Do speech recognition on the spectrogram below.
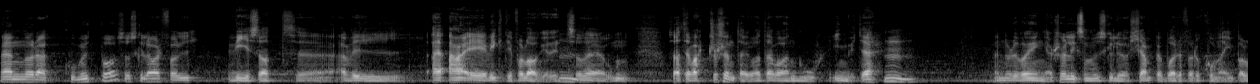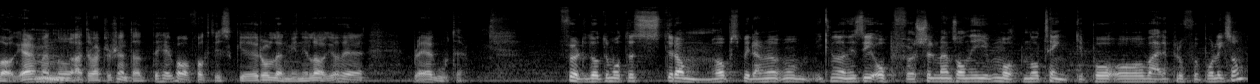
men når jeg kom utpå, så skulle jeg i hvert fall vise at jeg vil jeg, jeg er viktig for laget ditt. Mm. Så, det, om, så, etter hvert så skjønte jeg jo at jeg var en god innbytter. Mm. Men når du var yngre, så liksom du skulle du kjempe bare for å komme deg inn på laget. Men nå, etter hvert så skjønte jeg at det her var faktisk rollen min i laget, og det ble jeg god til. Følte du at du måtte stramme opp spillerne, ikke nødvendigvis i oppførsel, men sånn i måten å tenke på og være proffe på, liksom?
